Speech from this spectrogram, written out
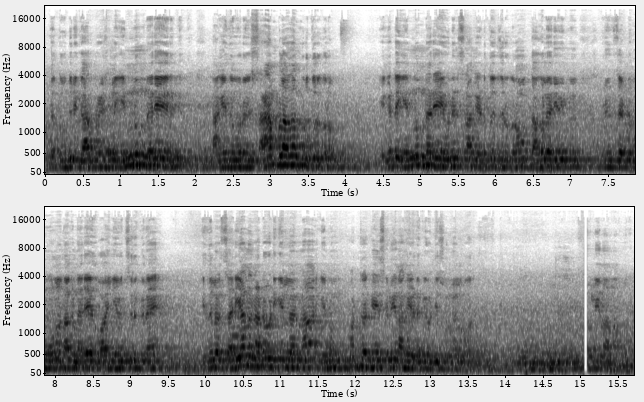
இந்த தூத்துக்குடி கார்பரேஷனில் இன்னும் நிறைய இருக்குது நாங்கள் இது ஒரு சாம்பிளாக தான் கொடுத்துருக்குறோம். எங்கிட்ட இன்னும் நிறைய எவிடன்ஸ் நாங்கள் எடுத்து வச்சுருக்கிறோம். தகவல் அறிவிப்பு அறிவிப்பு சட்டம் மூலம் நாங்கள் நிறைய வாங்கி வச்சுருக்கிறேன். இதில் சரியான நடவடிக்கை இல்லைன்னா இன்னும் மற்ற கேஸ்லையும் நாங்கள் எடுக்க வேண்டிய சூழ்நிலை வரும். சொல்லி நான் நம்புகிறேன்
